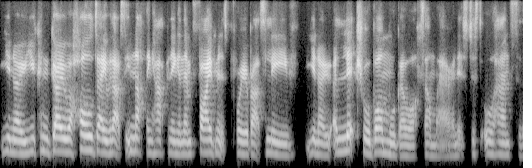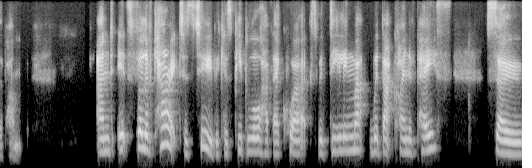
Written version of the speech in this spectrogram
You know, you can go a whole day with absolutely nothing happening, and then five minutes before you're about to leave, you know, a literal bomb will go off somewhere, and it's just all hands to the pump. And it's full of characters too, because people all have their quirks with dealing with that kind of pace so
